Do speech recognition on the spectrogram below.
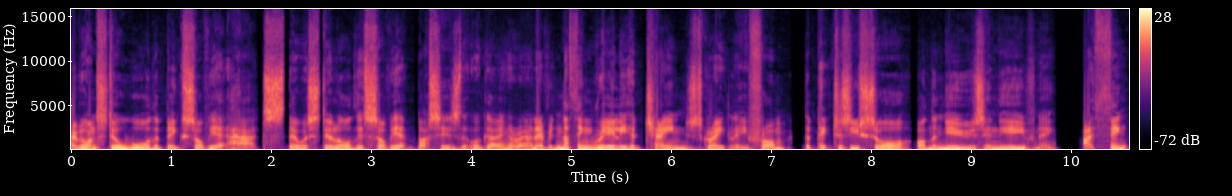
Everyone still wore the big Soviet hats. There were still all the Soviet buses that were going around. Every, nothing really had changed greatly from the pictures you saw on the news in the evening. I think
